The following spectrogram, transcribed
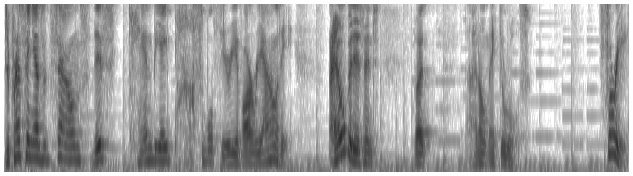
Depressing as it sounds, this can be a possible theory of our reality. I hope it isn't, but I don't make the rules. 3.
